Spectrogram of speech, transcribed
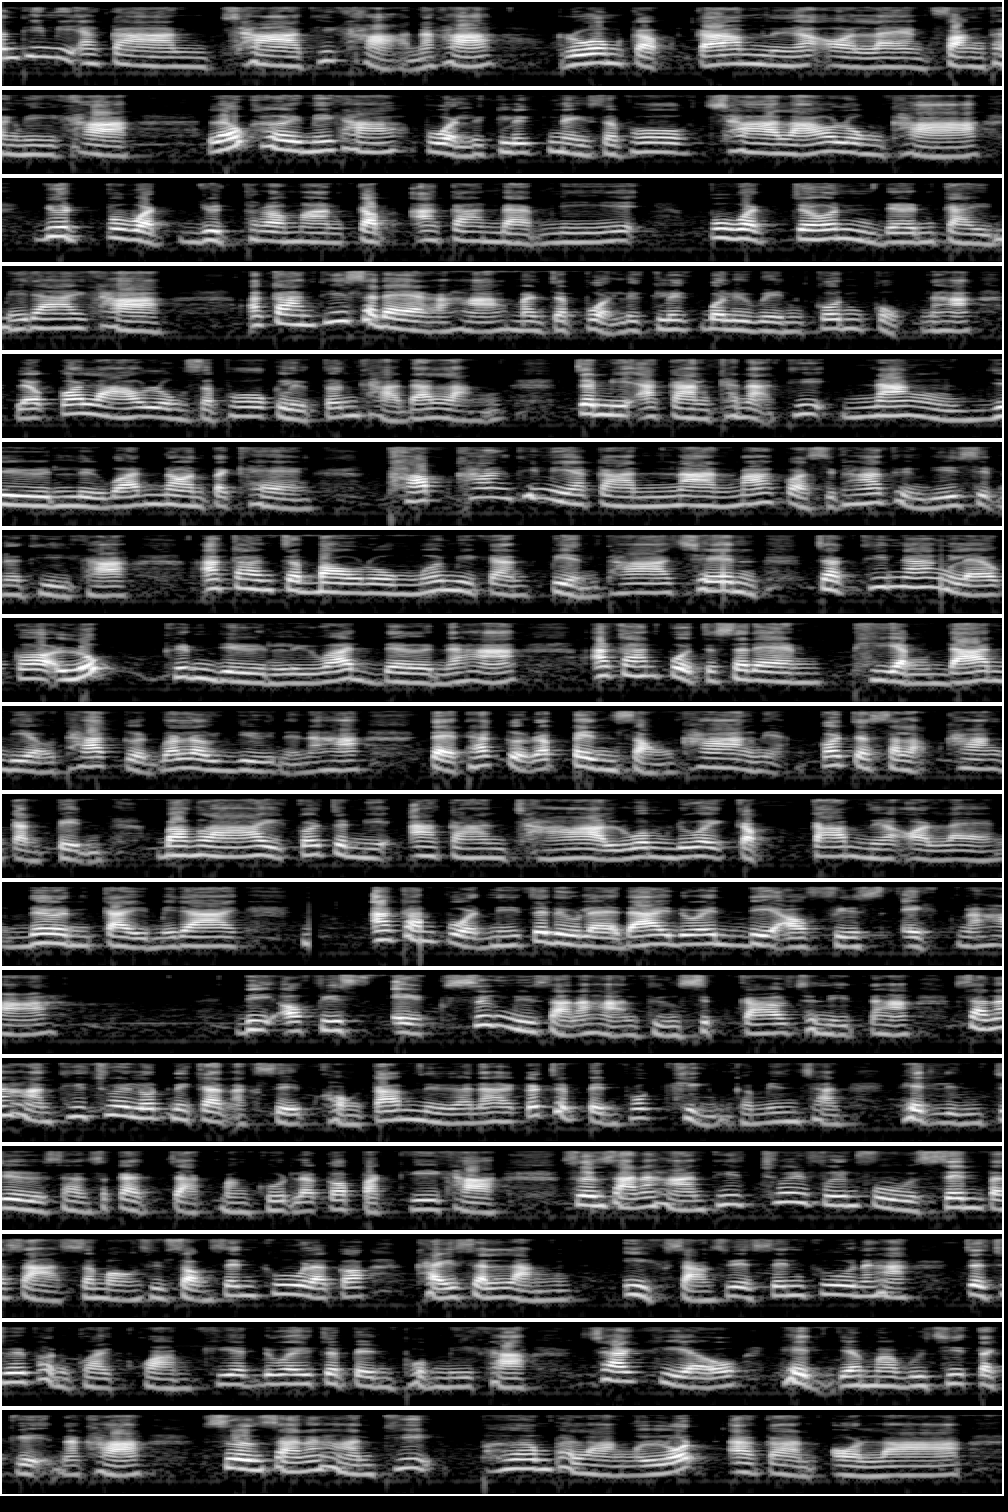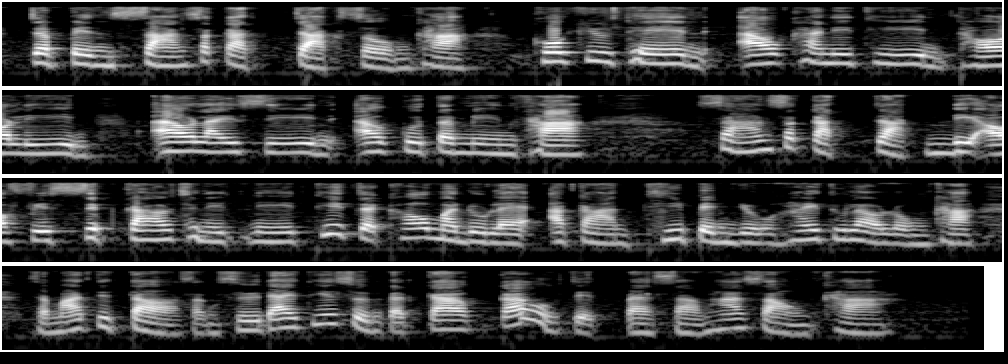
ท่านที่มีอาการชาที่ขานะคะ ร่วมกับกล้ามเนื้ออ่อนแรงฟังทางนี้ค่ะ แล้วเคยไหมคะ ปวดลึกๆในสะโพก ชาล้าวลงขา หยุดปวดหยุดทรมานกับอาการแบบนี้ ปวดจนเดินไก่ไม่ได้ค่ะ อาการที่แสดงอะฮะมันจะปวดลึกๆบริเวณก้นกบนะคะแล้วก็ล้าวลงสะโพกหรือต้นขาด้านหลัง จะมีอาการขณะที่นั่งยืนหรือว่านอนตะแคง ทับข้างที่มีอาการนานมากกว่า 15-20 นาทีคะอาการจะเบาลงเมื่อมีการเปลี่ยนท่าเช่น จากที่นั่งแล้วก็ลุกขึ้นยืนหรือว่าเดินนะคะ อาการปวดจะแสดงเพียงด้านเดียว ถ้าเกิดว่าเรายืนเนี่ยนะคะ แต่ถ้าเกิดว่าเป็นสองข้างเนี่ยก็จะสลับข้างกันเป็น บางรายก็จะมีอาการชาร่วมด้วยกับกล้ามเนื้ออ่อนแรง เดินไกลไม่ได้ อาการปวดนี้จะดูแลได้ด้วย The Office X นะคะ The Office X ซึ่งมีสารอาหารถึง 19 ชนิดนะคะสารอาหารที่ช่วยลดในการอักเสบของกล้ามเนื้อนะคะก็จะเป็นพวกขิงขมิ้นชัน เห็ดหลินจือ สารสกัดจากมังคุดแล้วก็ปักกี้ค่ะ ส่วนสารอาหารที่ช่วยฟื้นฟูเส้นประสาทสมอง 12 เส้นคู่ แล้วก็ไขสันหลังอีก 31 เส้นคู่นะคะ จะช่วยผ่อนคลายความเครียดด้วยจะเป็นผมมีค่ะ ชาเขียว เห็ดยามาบุชิตะเกะนะคะ ส่วนสารอาหารที่เพิ่มพลังลดอาการอ่อนล้า จะเป็นสารสกัดจากโสมค่ะโคคิวเทนแอลคาเนิทีน ทอรีน แอลไลซีน แอลกูตามีนค่ะ สารสกัดจาก The Office 19 ชนิดนี้ที่จะเข้ามาดูแลอาการที่เป็นอยู่ให้ทุเลาลงค่ะ สามารถติดต่อสั่งซื้อได้ที่ 0899678352 ค่ะ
